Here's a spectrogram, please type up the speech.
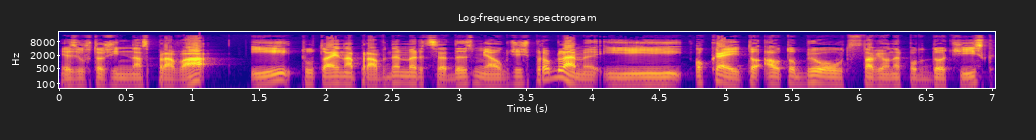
jest już też inna sprawa. I tutaj naprawdę Mercedes miał gdzieś problemy. I okej, okay, to auto było ustawione pod docisk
